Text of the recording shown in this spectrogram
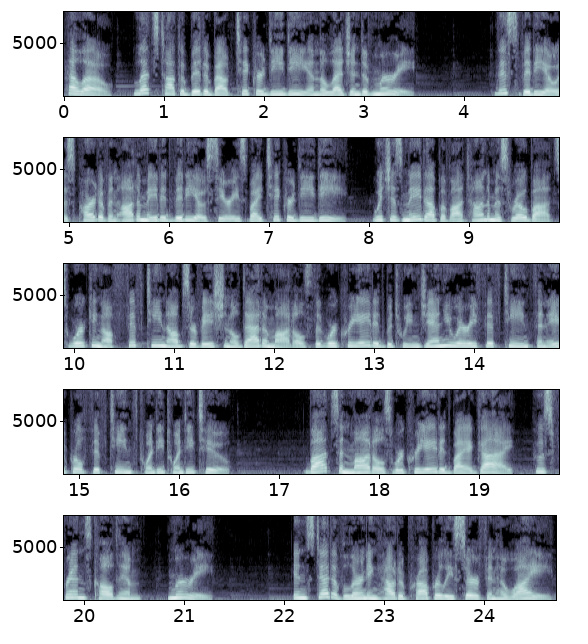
Hello, let's talk a bit about Ticker DD and the Legend of Murray. This video is part of an automated video series by Ticker DD, which is made up of autonomous robots working off 15 observational data models that were created between January 15 and April 15, 2022. Bots and models were created by a guy, whose friends called him, Murray. Instead of learning how to properly surf in Hawaii,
